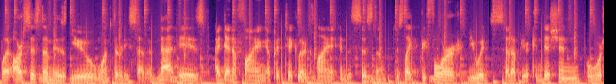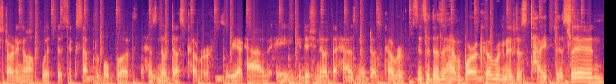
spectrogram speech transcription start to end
but our system is U137. That is identifying a particular client in the system. Just like before, you would set up your condition. We're starting off with this acceptable book that has no dust cover. So we have a condition note that has no dust cover. Since it doesn't have a barcode, we're to just type this in.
